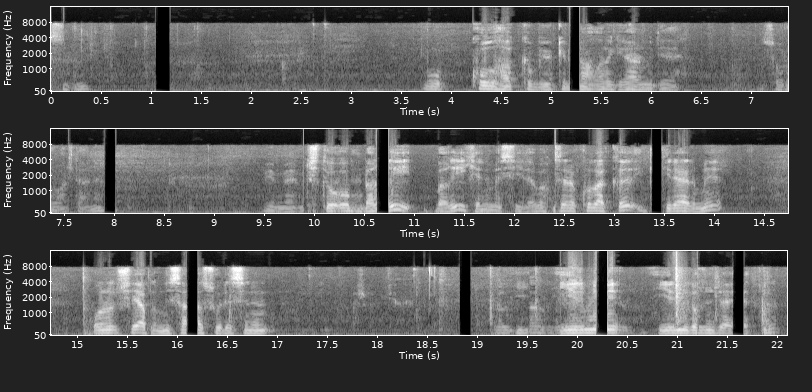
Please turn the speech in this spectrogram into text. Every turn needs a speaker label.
Speaker 1: noktasının bu kul hakkı büyük günahlara girer mi diye soru var bir tane. Bilmem.
Speaker 2: İşte o bari, bari kelimesiyle bak. Mesela kul hakkı girer mi? Onu şey yapalım. Nisa suresinin 20 29. ayet
Speaker 3: efendim.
